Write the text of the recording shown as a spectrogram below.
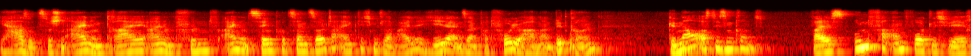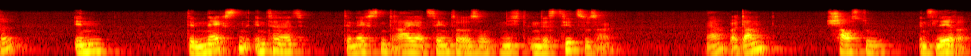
ja, so zwischen 1 und 3, 1 und 5, 1 und 10 Prozent sollte eigentlich mittlerweile jeder in seinem Portfolio haben an Bitcoin. Genau aus diesem Grund. Weil es unverantwortlich wäre, in dem nächsten Internet der nächsten drei Jahrzehnte oder so nicht investiert zu sein. Ja, weil dann schaust du ins Leere.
